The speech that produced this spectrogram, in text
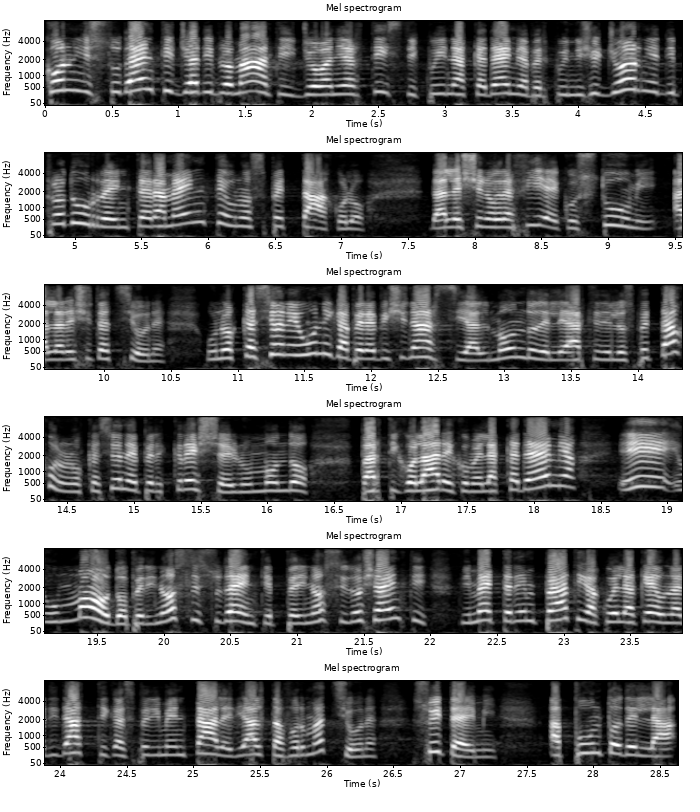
con gli studenti già diplomati, giovani artisti qui in Accademia per 15 giorni e di produrre interamente uno spettacolo, dalle scenografie ai costumi alla recitazione, un'occasione unica per avvicinarsi al mondo delle arti dello spettacolo, un'occasione per crescere in un mondo particolare come l'Accademia e un modo per i nostri studenti e per i nostri docenti di mettere in pratica quella che è una didattica sperimentale di alta formazione sui temi appunto della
